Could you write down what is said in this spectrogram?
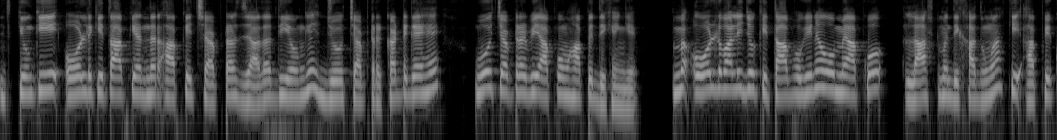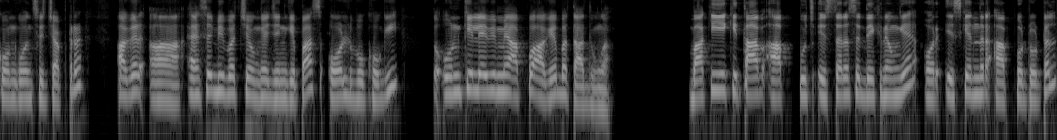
क्योंकि ओल्ड किताब के अंदर आपके चैप्टर्स ज़्यादा दिए होंगे जो चैप्टर कट गए हैं वो चैप्टर भी आपको वहाँ पे दिखेंगे। तो मैं ओल्ड वाली जो किताब होगी ना वो मैं आपको लास्ट में दिखा दूँगा कि आपके कौन कौन से चैप्टर अगर आ, ऐसे भी बच्चे होंगे जिनके पास ओल्ड बुक होगी तो उनके लिए भी मैं आपको आगे बता दूँगा। बाकी ये किताब आप कुछ इस तरह से देख रहे होंगे और इसके अंदर आपको टोटल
